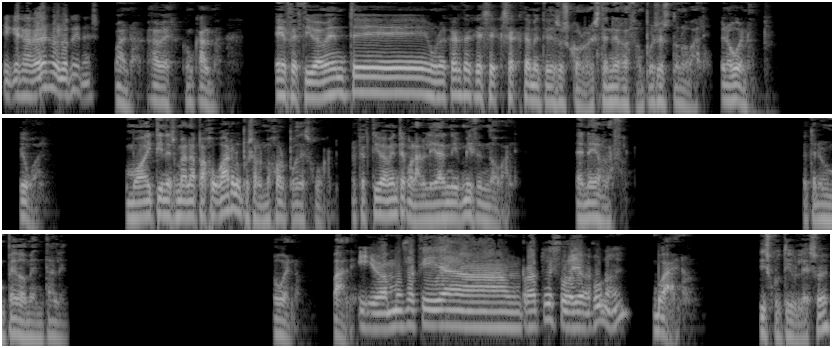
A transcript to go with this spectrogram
si quieres saber eso, lo tienes. Bueno, a ver, con calma. Efectivamente, una carta que es exactamente de esos colores. Tenéis razón, pues esto no vale. Pero bueno, igual. Como ahí tienes mana para jugarlo, pues a lo mejor puedes jugarlo. Efectivamente, con la habilidad de Niv no vale. Tenéis razón. Hay que tener un pedo mental. Pero bueno, vale. Y llevamos aquí ya un rato y solo llevas uno, ¿eh? Bueno, discutible eso, ¿eh?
